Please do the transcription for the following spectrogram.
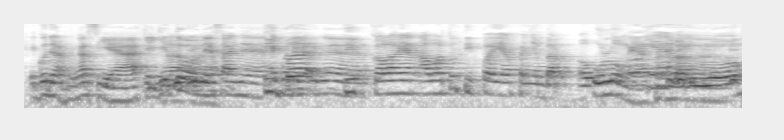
Eh gue udah dengar sih ya, kayak gitu Ah. biasanya. Eh Tipe, denger. tipe kalau yang awal tuh tipe yang penyebar oh, ulung ya, Oh, iya. penyebar ulung.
